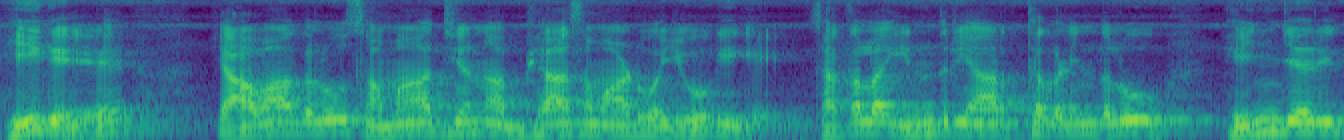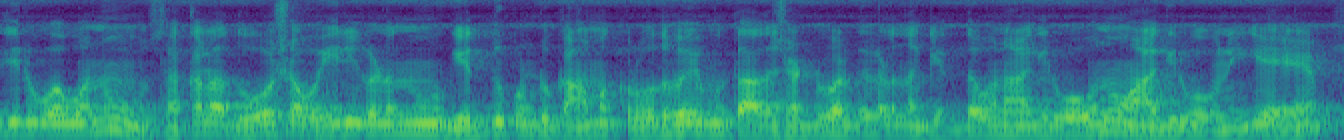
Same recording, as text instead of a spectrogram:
ಹೀಗೆ ಯಾವಾಗಲೂ ಸಮಾಧಿಯನ್ನು ಅಭ್ಯಾಸ ಮಾಡುವ ಯೋಗಿಗೆ ಸಕಲ ಇಂದ್ರಿಯಾರ್ಥಗಳಿಂದಲೂ ಹಿಂಜರಿದಿರುವವನು, ಸಕಲ ದೋಷ ವೈರಿಗಳನ್ನು ಗೆದ್ದುಕೊಂಡು ಕಾಮಕ್ರೋಧವೇ ಮುಂತಾದ ಷಡ್ವರ್ಗಗಳನ್ನು ಗೆದ್ದವನಾಗಿರುವವನೂ ಆಗಿರುವವನಿಗೆ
